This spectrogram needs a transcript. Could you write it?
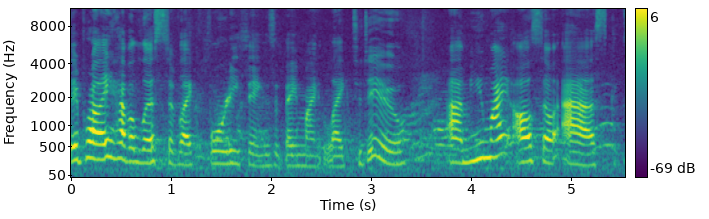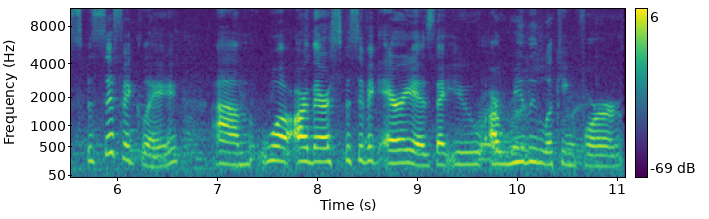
they probably have a list of like 40 things that they might like to do. Um, you might also ask specifically, um, well, are there specific areas that you are really looking for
